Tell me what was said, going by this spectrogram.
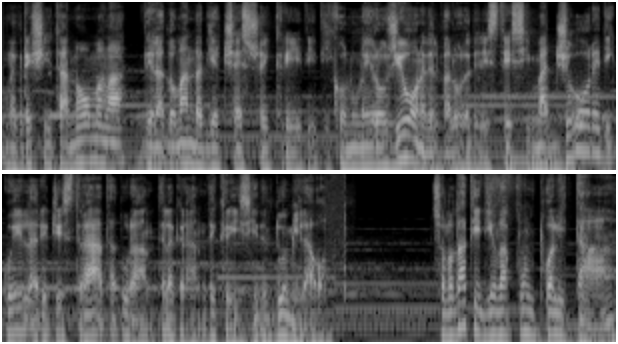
una crescita anomala della domanda di accesso ai crediti, con un'erosione del valore degli stessi maggiore di quella registrata durante la grande crisi del 2008. Sono dati di una puntualità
